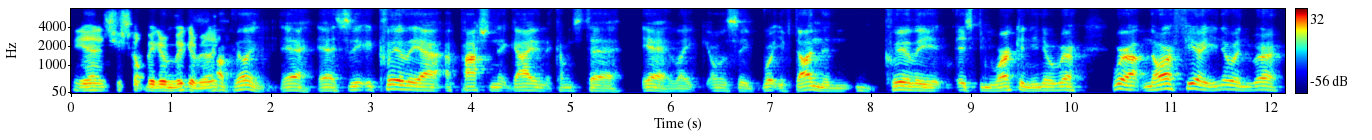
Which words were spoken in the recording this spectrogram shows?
yeah, it's just got bigger and bigger really. Oh, brilliant! Yeah, yeah. So you're clearly a, a passionate guy when it comes to yeah, like obviously what you've done, and clearly it's been working. You know, we're we're up north here, you know, and we're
